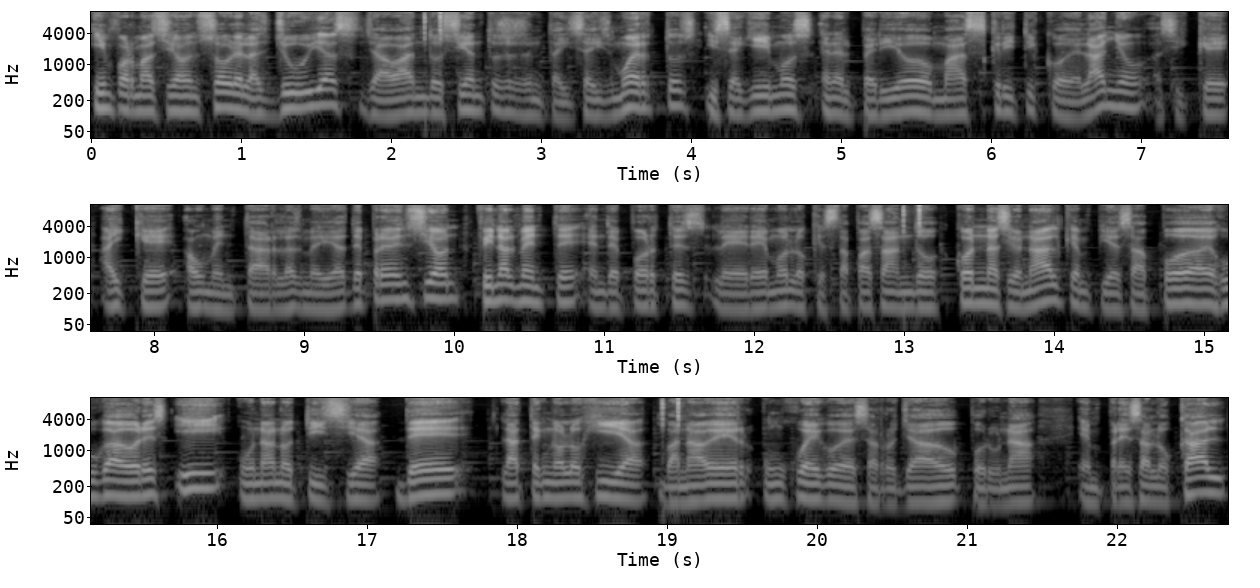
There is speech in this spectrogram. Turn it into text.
Información sobre las lluvias, ya van 266 muertos y seguimos en el periodo más crítico del año, así que hay que aumentar las medidas de prevención. Finalmente, en deportes leeremos lo que está pasando con Nacional, que empieza poda de jugadores y una noticia de la tecnología. Van a ver un juego desarrollado por una empresa local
